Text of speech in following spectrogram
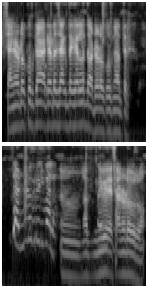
ಸಣ್ಣ ಹುಡುಗ ಕೂತ್ಕೊಂಡು ಆಟ ಆಡೋ ಜಾಗದಾಗೆಲ್ಲ ದೊಡ್ಡ ಹುಡುಗ ಕೂತ್ಕೊಂತಾರೆ ಸಣ್ಣ ಹುಡುಗರು ಇಲ್ವಲ್ಲ? ಹ್ಞೂ ಅದು ನೀವೇ ಸಣ್ಣ ಹುಡುಗರು ನೋಡಿ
